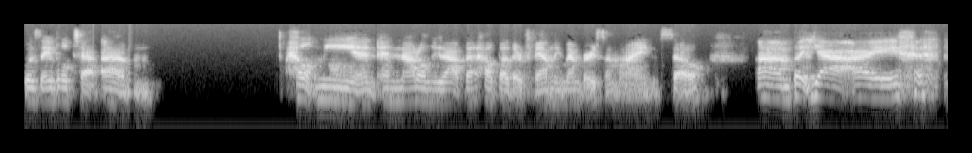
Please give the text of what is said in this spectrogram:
was able to um, help me, and and not only that, but help other family members of mine. So, um, but yeah, I.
